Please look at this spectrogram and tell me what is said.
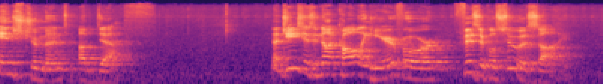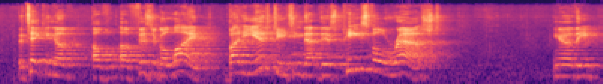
instrument of death. Now, Jesus is not calling here for physical suicide, the taking of, of, of physical life, but he is teaching that this peaceful rest, you know, the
